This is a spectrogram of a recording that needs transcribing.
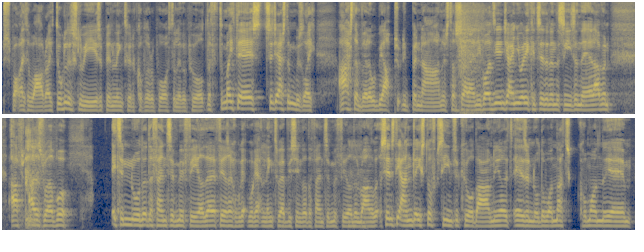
spotlight a while. Right, Douglas Luiz has been linked to in a couple of reports to Liverpool. The, my first suggestion was like Aston Villa would be absolutely bananas to sell anybody in January, considering the season they're having as well. But it's another defensive midfielder. It feels like we're getting linked to every single defensive midfielder mm. around. Since the Andre stuff seems to cool down, Neil, it is another one that's come on the um,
